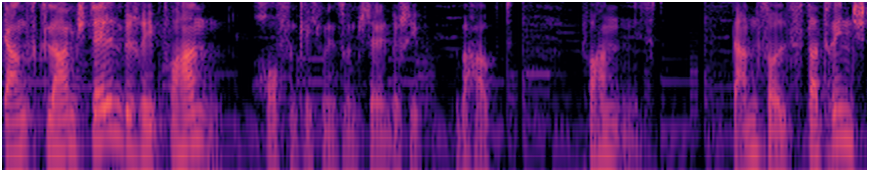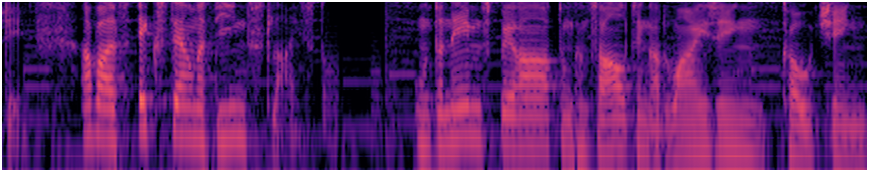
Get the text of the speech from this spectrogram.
ganz klar im Stellenbeschrieb vorhanden. Hoffentlich, wenn so ein Stellenbeschrieb überhaupt vorhanden ist. Dann soll es da drin stehen. Aber als externer Dienstleister, Unternehmensberatung, Consulting, Advising, Coaching,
